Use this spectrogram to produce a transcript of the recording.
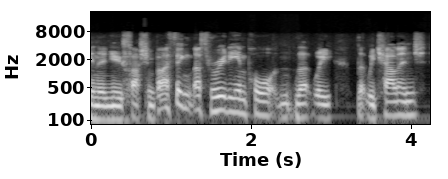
in a new fashion. But I think that's really important that we that we challenge,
